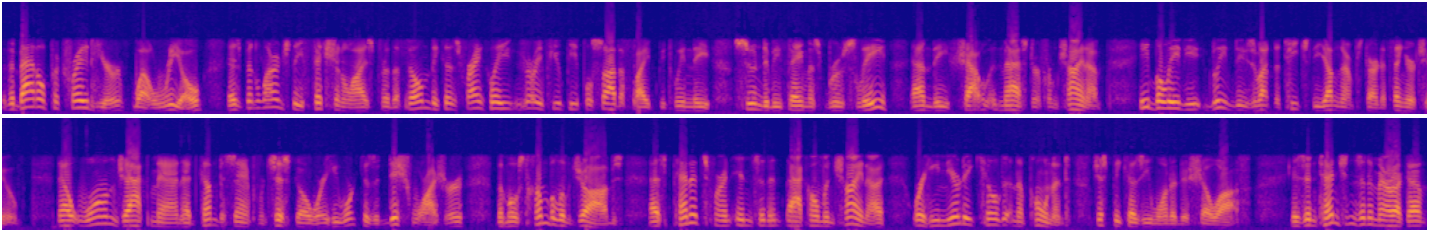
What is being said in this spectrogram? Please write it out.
The battle portrayed here, while real, has been largely fictionalized for the film because, frankly, very few people saw the fight between the soon to be famous Bruce Lee and the Shaolin master from China. He believed he, believed he was about to teach the young upstart a thing or two. Now, Wong Jack Man had come to San Francisco where he worked as a dishwasher, the most humble of jobs, as penance for an incident back home in China where he nearly killed an opponent just because he wanted to show off. His intentions in America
